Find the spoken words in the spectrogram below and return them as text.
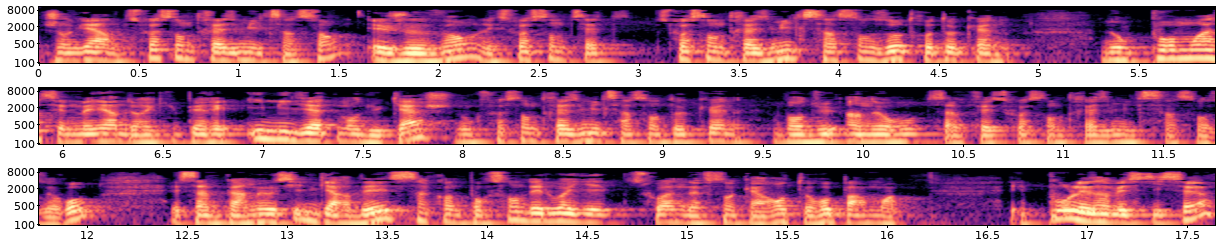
j'en garde 73 500 et je vends les 67, 73 500 autres tokens. Donc pour moi, c'est une manière de récupérer immédiatement du cash. Donc 73 500 tokens vendus 1 euro, ça me fait 73 500 euros. Et ça me permet aussi de garder 50% des loyers, soit 940 euros par mois. Et pour les investisseurs,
